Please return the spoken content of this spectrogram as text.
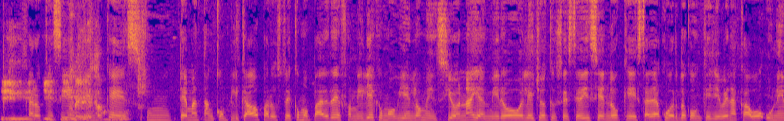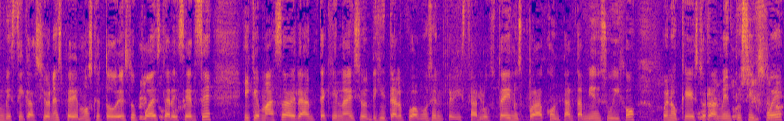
Y, claro que sí, entiendo que es un tema tan complicado para usted como padre de familia, como bien lo menciona, y admiro el hecho de que usted esté diciendo que está de acuerdo con que lleven a cabo una investigación. Esperemos que todo esto pueda esclarecerse y que más adelante aquí en la edición digital podamos entrevistarlo a usted y nos pueda contar también su hijo, bueno, que esto realmente sí fue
